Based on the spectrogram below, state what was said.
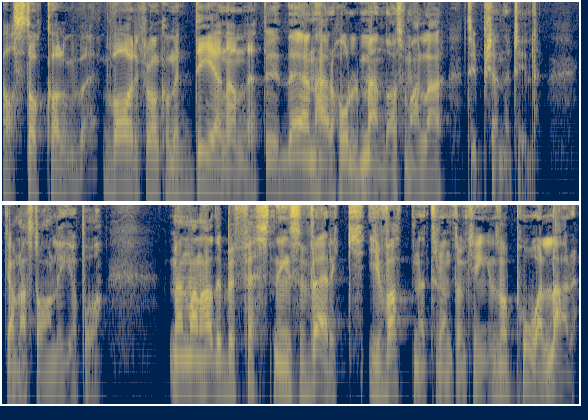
Ja, Stockholm. Varifrån kommer det namnet? Det är den här holmen då som alla typ känner till. Gamla stan ligger på. Men man hade befästningsverk i vattnet runt omkring. Som pålar.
